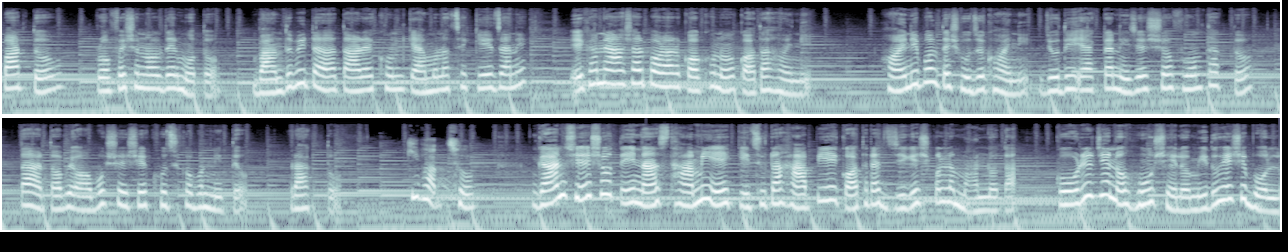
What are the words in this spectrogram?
পারতো প্রফেশনালদের মতো। বান্ধবীটা তার এখন কেমন আছে কে জানে? এখানে আসার পর আর কখনো কথা হয়নি। হয়নি বলতে সুযোগ হয়নি। যদি একটা নিজস্ব ফোন থাকতো তার তবে অবশ্যই সে খোঁজখবর নিত রাখতো। কি ভাবছ? গান শেষ হতেই নাচ থামিয়ে কিছুটা হাঁপিয়ে কথাটা জিজ্ঞেস করল মান্যতা। কৌরির যেন হুঁশ এলো মৃদু হেসে বলল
